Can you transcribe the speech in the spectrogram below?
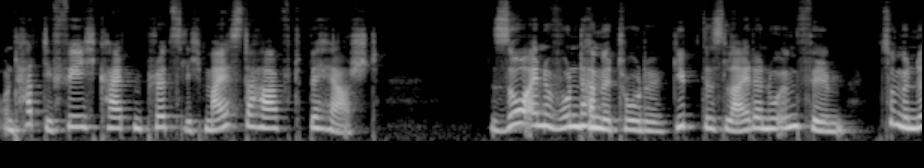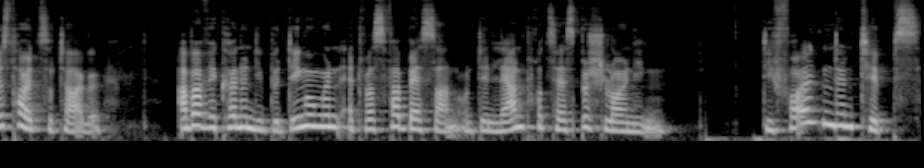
und hat die Fähigkeiten plötzlich meisterhaft beherrscht. So eine Wundermethode gibt es leider nur im Film, zumindest heutzutage. Aber wir können die Bedingungen etwas verbessern und den Lernprozess beschleunigen. Die folgenden Tipps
